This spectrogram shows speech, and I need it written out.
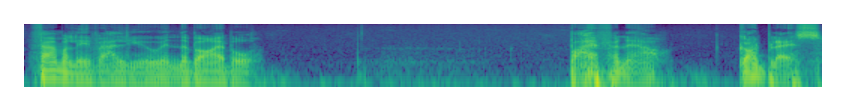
family value in the Bible. Bye for now. God bless.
